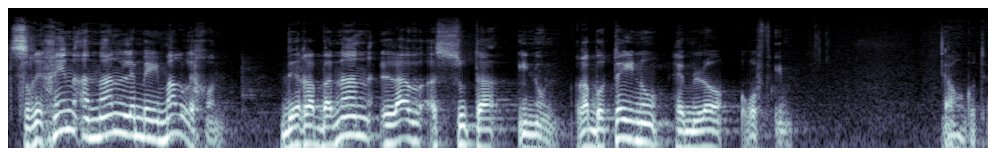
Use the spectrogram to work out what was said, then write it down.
צריכין ענן למימר לכון, דרבנן לאו אסותא אינון. רבותינו הם לא רופאים. ככה הוא כותב.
